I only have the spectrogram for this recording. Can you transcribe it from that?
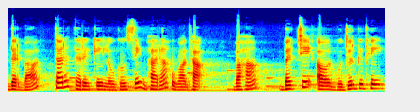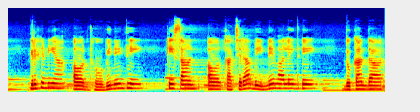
दरबार तरह तरह के लोगों से भरा हुआ था। वहाँ बच्चे और बुज़ुर्ग थे, गृहिणियाँ और धोबिने थे। किसान और कचरा बीनने वाले थे दुकानदार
